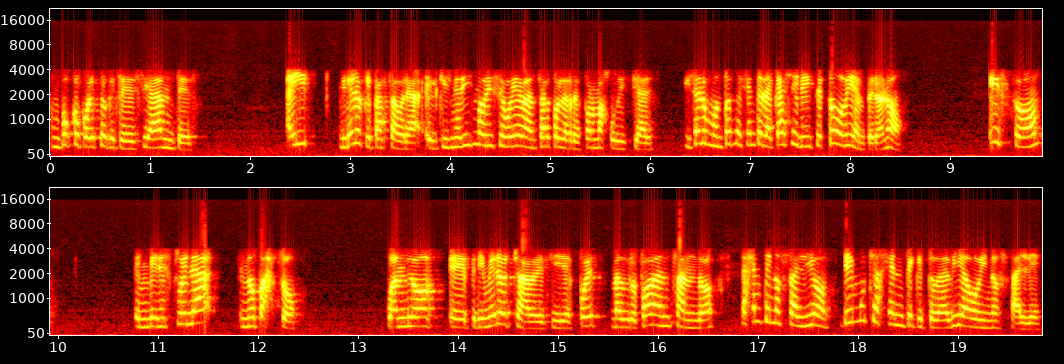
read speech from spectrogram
un poco por eso que te decía antes. Ahí, mirá lo que pasa ahora. El kirchnerismo dice voy a avanzar con la reforma judicial. Y sale un montón de gente a la calle y le dice todo bien, pero no. Eso en Venezuela no pasó. Cuando eh, primero Chávez y después Maduro fue avanzando, la gente no salió. Y hay mucha gente que todavía hoy no sale.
